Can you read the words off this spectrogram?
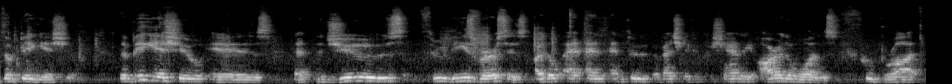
the big issue. The big issue is that the Jews, through these verses, are the and, and, through eventually through Christianity, are the ones who brought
